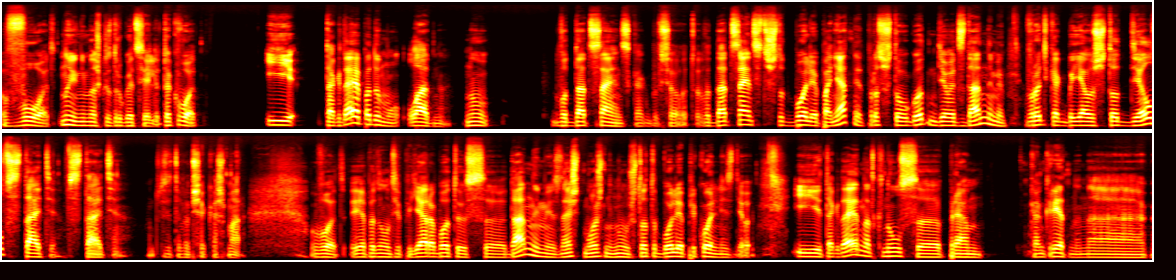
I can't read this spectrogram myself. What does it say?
Вот, ну и немножко с другой целью. Так вот, и тогда я подумал, ладно, ну, вот Data Science, как бы все. Вот, вот Data Science — это что-то более понятное, это просто что угодно делать с данными. Вроде как бы я уже что-то делал в стате, в стате. То есть это вообще кошмар. Вот. И я подумал, типа, я работаю с данными, значит, можно, ну, что-то более прикольное сделать. И тогда я наткнулся прям конкретно на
